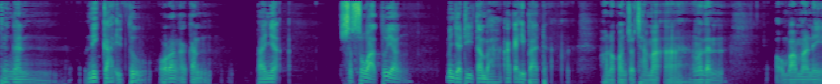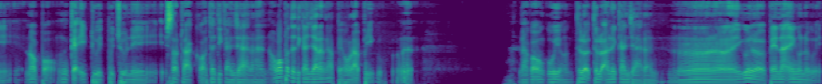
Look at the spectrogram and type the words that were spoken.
dengan nikah itu orang akan banyak sesuatu yang menjadi tambah akeh ibadah. Ana kanca jamaah, ngoten umpamane napa ngekeki duit bojone sedekah dadi ganjaran. Apa-apa dadi ganjaran kabeh wong rabi iku. Lah kok kuwi delok-delokane ganjaran. Nah, iku penake ngono kuwi.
